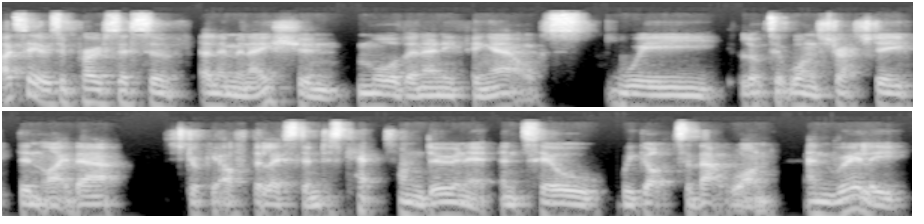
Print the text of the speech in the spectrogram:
I'd say it was a process of elimination more than anything else. We looked at one strategy, didn't like that, struck it off the list and just kept on doing it until we got to that one. And really,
